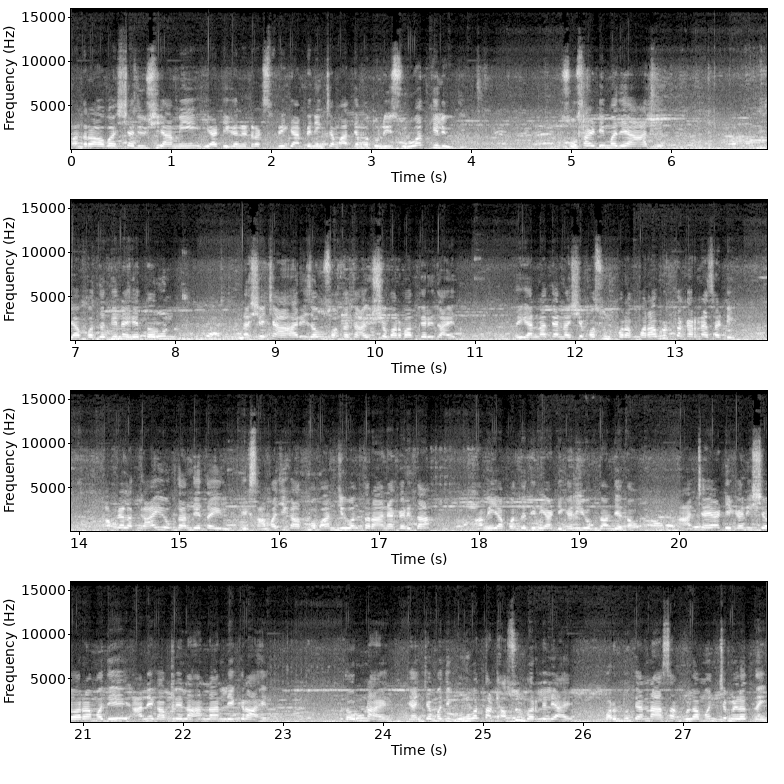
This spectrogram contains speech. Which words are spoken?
पंधरा ऑगस्टच्या दिवशी आम्ही या ठिकाणी ड्रग्स फ्री कॅम्पेनिंगच्या माध्यमातून ही सुरुवात केली होती. सोसायटीमध्ये आज ज्या पद्धतीने हे तरुण नशेच्या आहारी जाऊन स्वतःचं आयुष्य बर्बाद करीत आहेत तर यांना त्या नशेपासून परा परावृत्त करण्यासाठी आपल्याला काय योगदान देता येईल? एक सामाजिक आत्मभान जिवंत राहण्याकरिता आम्ही या पद्धतीने या ठिकाणी योगदान देत आहोत. आजच्या या ठिकाणी शहरामध्ये अनेक आपले लहान लहान लेकरं आहेत. तरुण आहेत यांच्यामध्ये गुणवत्ता ठासून भरलेली आहे परंतु त्यांना असा खुला मंच मिळत नाही.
